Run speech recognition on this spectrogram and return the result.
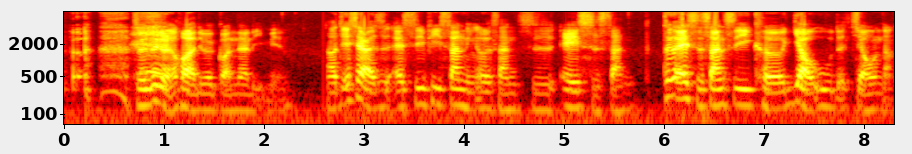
所以这个人后来就被关在里面。然后接下来是 SCP 三零二三之 A 十三，这个 A 十三是一颗药物的胶囊，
